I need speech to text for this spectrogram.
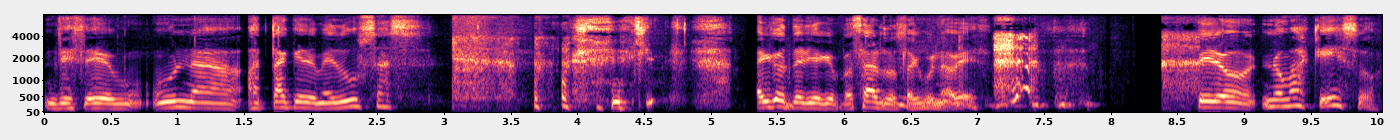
desde un ataque de medusas. Algo tenía que pasarnos alguna vez. Pero no más que eso,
